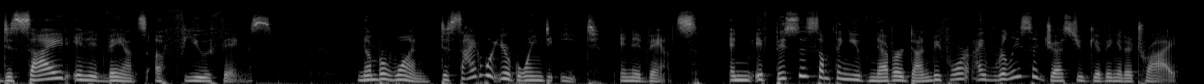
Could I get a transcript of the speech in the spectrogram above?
Decide in advance a few things. Number one, decide what you're going to eat in advance. And if this is something you've never done before, I really suggest you giving it a try.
